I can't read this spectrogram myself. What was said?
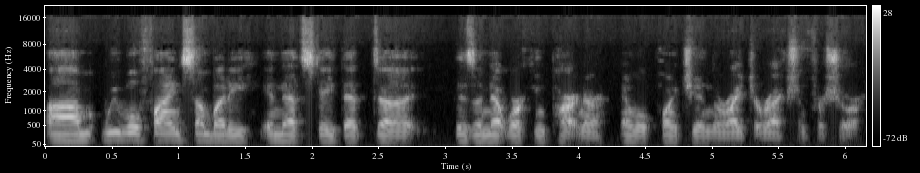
um, we will find somebody in that state that uh, is a networking partner and will point you in the right direction for sure.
